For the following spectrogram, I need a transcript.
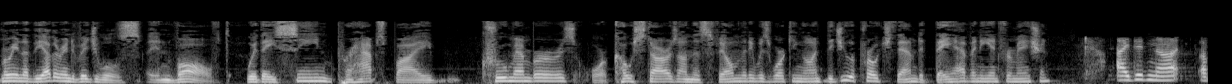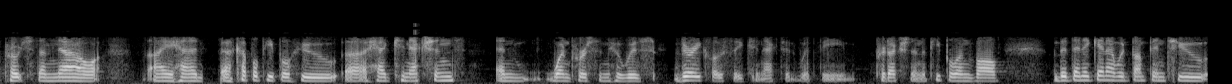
Marina, the other individuals involved, were they seen perhaps by crew members or co-stars on this film that he was working on? Did you approach them? Did they have any information? I did not approach them now. I had a couple people who uh, had connections and one person who was very closely connected with the production and the people involved. But then again, I would bump into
